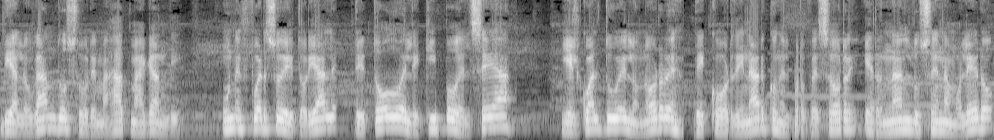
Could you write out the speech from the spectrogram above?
Dialogando sobre Mahatma Gandhi, un esfuerzo editorial de todo el equipo del CEA y el cual tuve el honor de coordinar con el profesor Hernán Lucena Molero.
